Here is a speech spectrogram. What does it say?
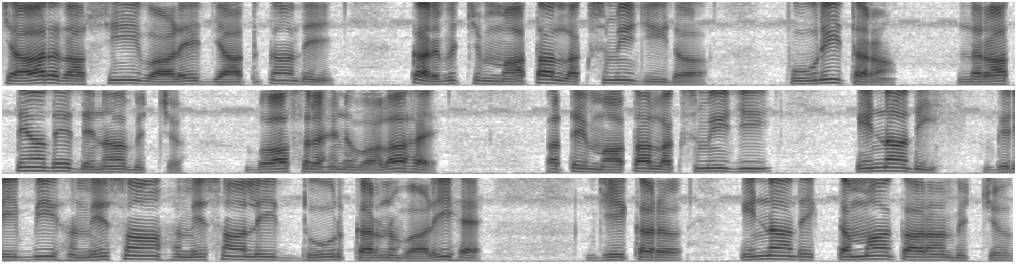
ਚਾਰ ਰਾਸੀ ਵਾਲੇ ਜਾਤਕਾਂ ਦੇ ਘਰ ਵਿੱਚ ਮਾਤਾ ਲక్ష్ਮੀ ਜੀ ਦਾ ਪੂਰੀ ਤਰ੍ਹਾਂ ਨਰਾਤਿਆਂ ਦੇ ਦਿਨਾਂ ਵਿੱਚ ਵਾਸ ਰਹਿਣ ਵਾਲਾ ਹੈ ਅਤੇ ਮਾਤਾ ਲక్ష్ਮੀ ਜੀ ਇਹਨਾਂ ਦੀ ਗਰੀਬੀ ਹਮੇਸ਼ਾ ਹਮੇਸ਼ਾ ਲਈ ਦੂਰ ਕਰਨ ਵਾਲੀ ਹੈ। ਜੇਕਰ ਇਹਨਾਂ ਦੇ ਕੰਮਾਂ ਕਾਰਾਂ ਵਿੱਚ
